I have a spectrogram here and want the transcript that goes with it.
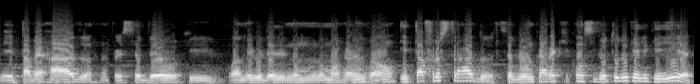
ele estava errado, né? percebeu que o amigo dele não, não morreu em vão e tá frustrado. Você vê, um cara que conseguiu tudo o que ele queria,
